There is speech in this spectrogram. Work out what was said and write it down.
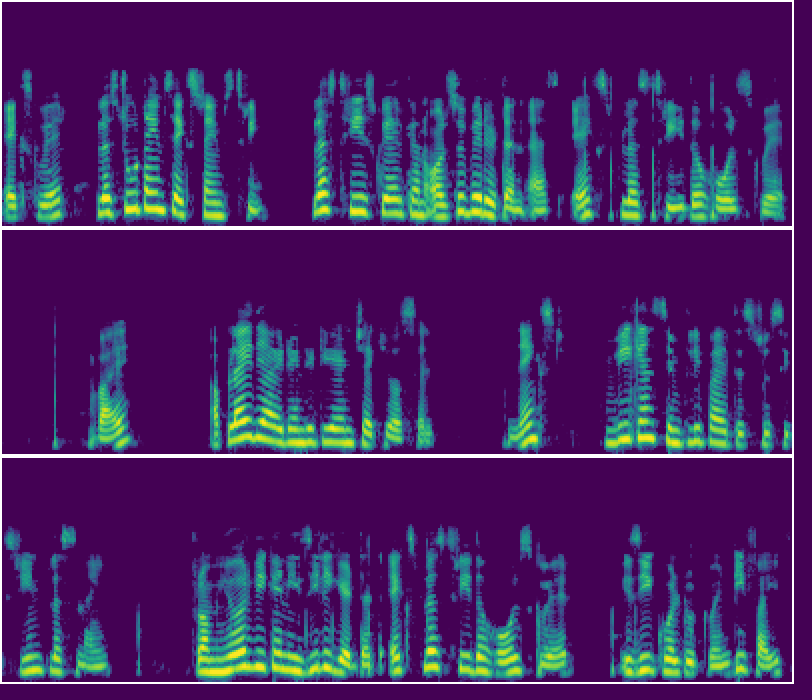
x square plus 2 times x times 3 plus 3 square can also be written as x plus 3 the whole square. Why? Apply the identity and check yourself. Next, we can simplify this to 16 plus 9. From here we can easily get that x plus 3 the whole square is equal to 25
